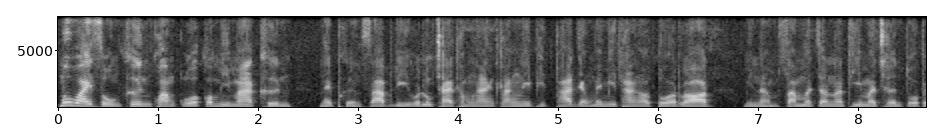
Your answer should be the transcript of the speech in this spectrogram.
เมื่อวัยสูงขึ้นความกลัวก็มีมากขึ้น ในเพื่อนทราบดีว่าลูกชายทำงานครั้งนี้ผิดพลาดอย่างไม่มีทางเอาตัวรอด มีหนำซ้ำเมื่อเจ้าหน้าที่มาเชิญตัวไป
